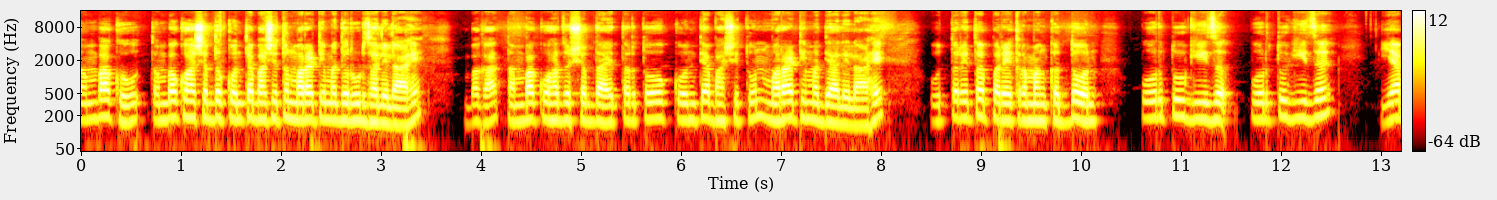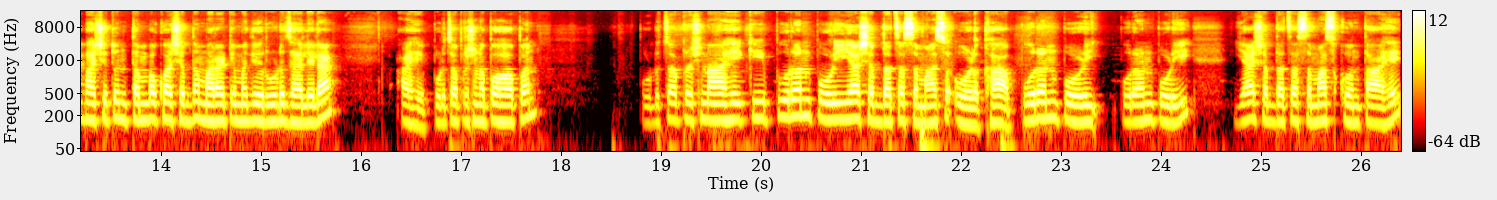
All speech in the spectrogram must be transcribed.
तंबाखू तंबाखू हा शब्द कोणत्या भाषेतून मराठीमध्ये रूढ झालेला आहे? बघा तंबाखू हा जो शब्द आहे तर तो कोणत्या भाषेतून मराठीमध्ये आलेला आहे? उत्तरेत पर्याय क्रमांक दोन पोर्तुगीज. पोर्तुगीज या भाषेतून तंबाखू हा शब्द मराठीमध्ये रूढ झालेला आहे. पुढचा प्रश्न पाहू आपण. पुढचा प्रश्न आहे की पुरणपोळी या शब्दाचा समास ओळखा. पुरणपोळी पुरणपोळी या शब्दाचा समास कोणता आहे?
